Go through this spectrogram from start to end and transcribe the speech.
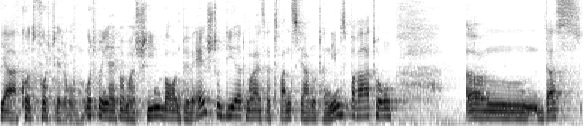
Ja, kurze Vorstellung. Ursprünglich habe ich mal Maschinenbau und BWL studiert, mache seit 20 Jahren Unternehmensberatung ähm, das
